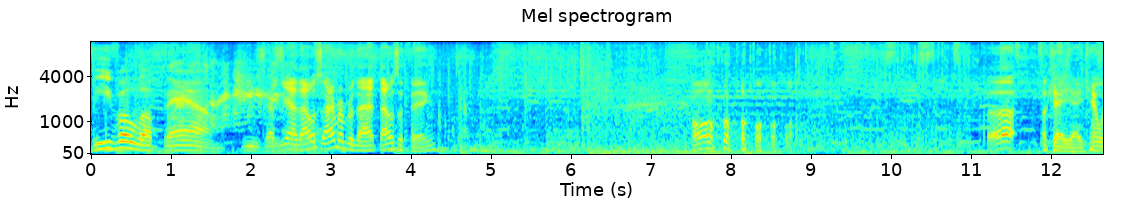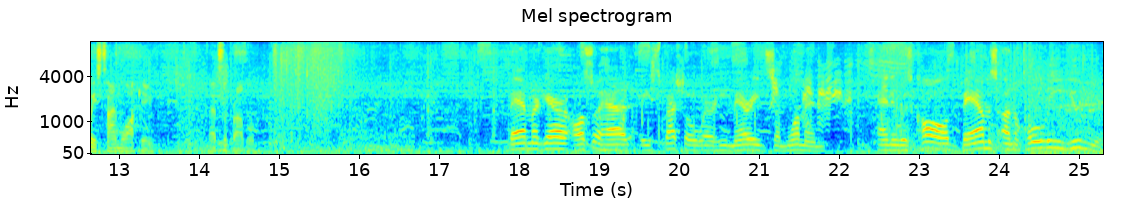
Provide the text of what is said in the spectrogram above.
Viva la Bam. Jeez, that's Yeah, that was. I remember that. That was a thing. Oh. Uh, okay, yeah. You can't waste time walking. That's the problem. Bam Margera also had a special where he married some woman, and it was called Bam's Unholy Union.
